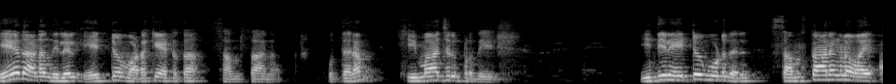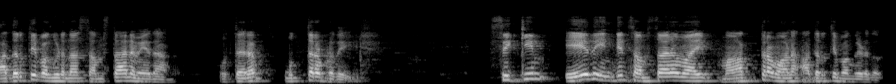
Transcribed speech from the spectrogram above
ഏതാണ് നിലയിൽ ഏറ്റവും വടക്കേ അറ്റത്തെ സംസ്ഥാനം? ഉത്തരം ഹിമാചൽ പ്രദേശ്. ഇന്ത്യയിൽ ഏറ്റവും കൂടുതൽ സംസ്ഥാനങ്ങളുമായി അതിർത്തി പങ്കിടുന്ന സംസ്ഥാനം ഏതാണ്? ഉത്തരം ഉത്തർപ്രദേശ്. സിക്കിം ഏത് ഇന്ത്യൻ സംസ്ഥാനവുമായി മാത്രമാണ് അതിർത്തി പങ്കിടുന്നത്?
